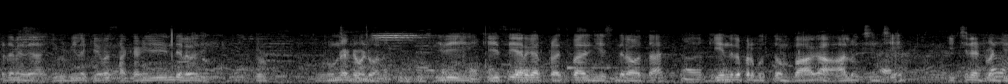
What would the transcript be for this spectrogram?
అర్థమైందా? ఇప్పుడు వీళ్ళకి ఎవరు చక్కగా ఏం తెలియదు ఇప్పుడు ఉన్నటువంటి వాళ్ళు. ఇది కేసీఆర్ గారు ప్రతిపాదన చేసిన తర్వాత కేంద్ర ప్రభుత్వం బాగా ఆలోచించి ఇచ్చినటువంటి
